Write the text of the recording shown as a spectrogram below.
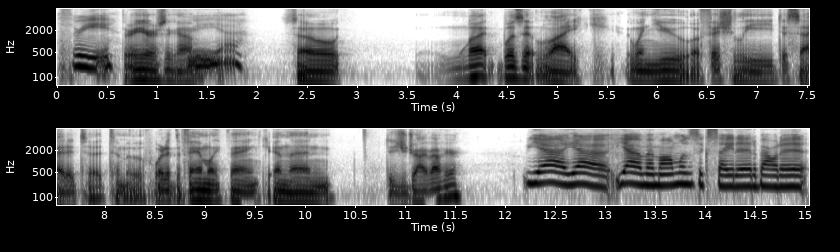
Three, Three years ago. three, yeah. So, what was it like when you officially decided to to move? What did the family think? And then, did you drive out here? Yeah, yeah, yeah. My mom was excited about it.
